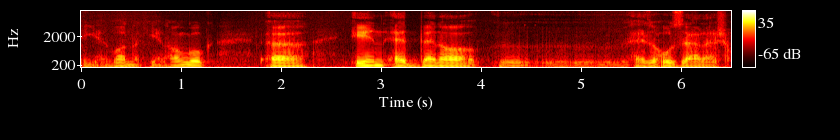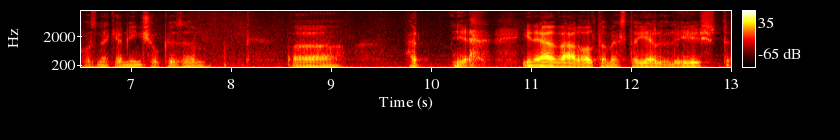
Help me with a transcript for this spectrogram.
igen, vannak ilyen hangok. Én ebben a, ez a hozzáálláshoz nekem nincs sok közöm. Hát én elvállaltam ezt a jelölést,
